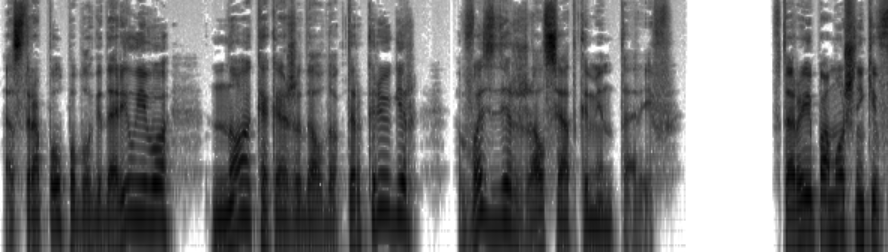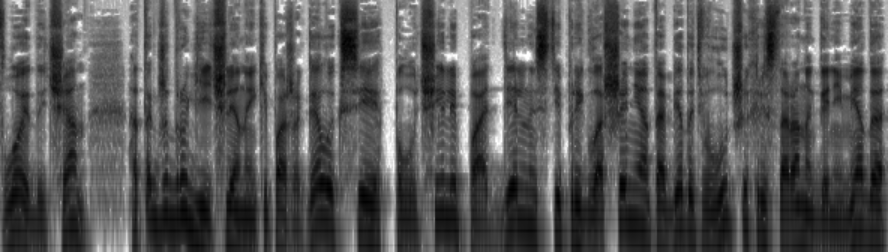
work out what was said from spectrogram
Астропол поблагодарил его, но, как и ожидал доктор Крюгер, воздержался от комментариев. Вторые помощники Флойд и Чан, а также другие члены экипажа Galaxy получили по отдельности приглашение отобедать в лучших ресторанах Ганимеда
